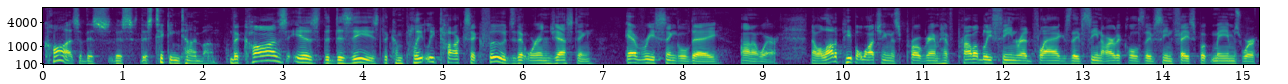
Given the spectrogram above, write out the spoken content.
cause of this, this, this ticking time bomb? The cause is the disease, the completely toxic foods that we're ingesting every single day unaware. Now, a lot of people watching this program have probably seen red flags. They've seen articles, they've seen Facebook memes where,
